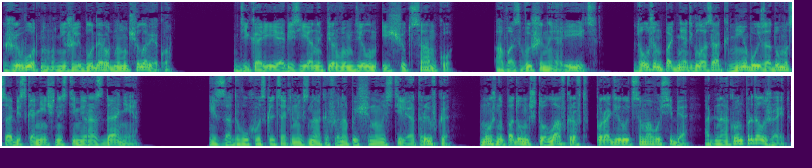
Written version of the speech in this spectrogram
животному, нежели благородному человеку. Дикари и обезьяны первым делом ищут самку, а возвышенный ариец должен поднять глаза к небу и задуматься о бесконечности мироздания. Из-за двух восклицательных знаков и напыщенного стиля отрывка можно подумать, что Лавкрафт пародирует самого себя, однако он продолжает.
